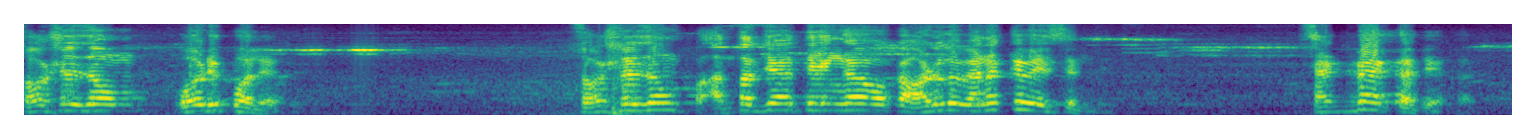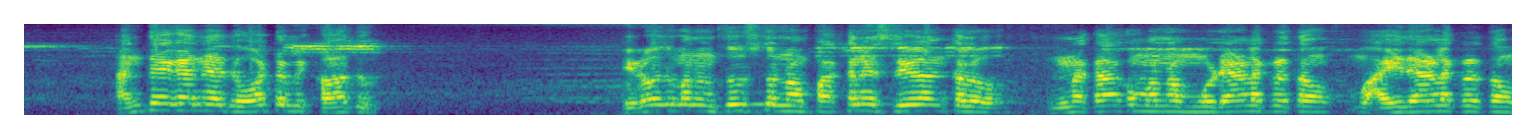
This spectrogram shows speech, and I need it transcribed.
సోషలిజం ఓడిపోలేదు. సోషలిజం అంతర్జాతీయంగా ఒక అడుగు వెనక్కి వేసింది. సెట్ బ్యాక్ అది అంతేగాని అది ఓటమి కాదు. ఈరోజు మనం చూస్తున్నాం పక్కనే శ్రీలంకలో నిన్న కాక మొన్న మూడేళ్ళ క్రితం ఐదేళ్ళ క్రితం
